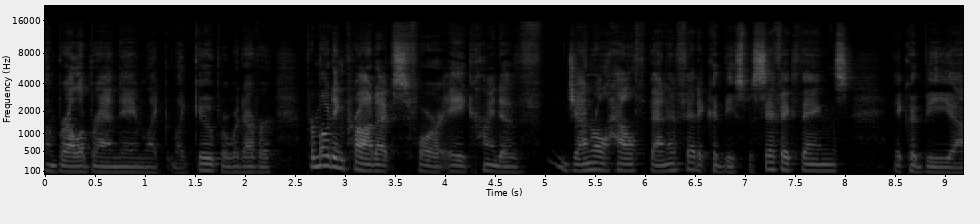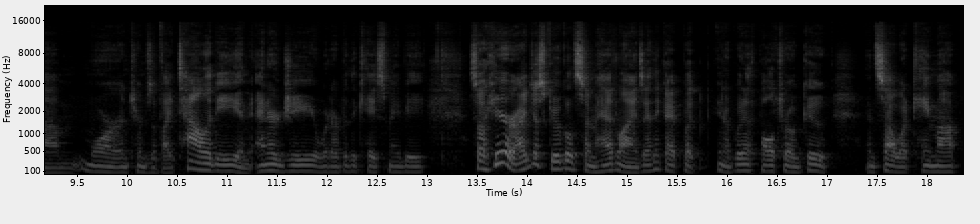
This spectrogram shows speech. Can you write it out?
umbrella brand name like like Goop or whatever, promoting products for a kind of general health benefit. It could be specific things. It could be um, more in terms of vitality and energy or whatever the case may be. So here, I just Googled some headlines. I think I put, you know, Gwyneth Paltrow Goop and saw what came up.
